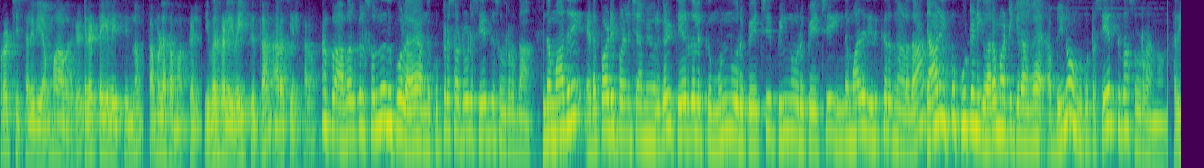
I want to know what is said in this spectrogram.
புரட்சி தலைவி அம்மா அவர்கள் இரட்டை இலை சின்னம் தமிழக மக்கள் இவர்களை வைத்துத்தான் அரசியல் களம். அவர்கள் சொல்வது போல அந்த குற்றச்சாட்டோடு சேர்த்து சொல்றதுதான். இந்த மாதிரி எடப்பாடி பழனிசாமி அவர்கள் தேர்தலுக்கு முன் ஒரு பேச்சு பின் ஒரு பேச்சு இந்த மாதிரி இருக்கிறதுனால தான் யாரும் இப்போ கூட்டணிக்கு வரமாட்டேங்கிறாங்க அப்படின்னு அவங்க குற்றம் சேர்த்து தான் சொல்றாங்க. அது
